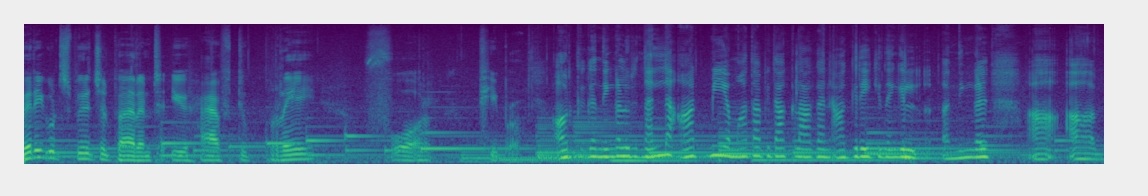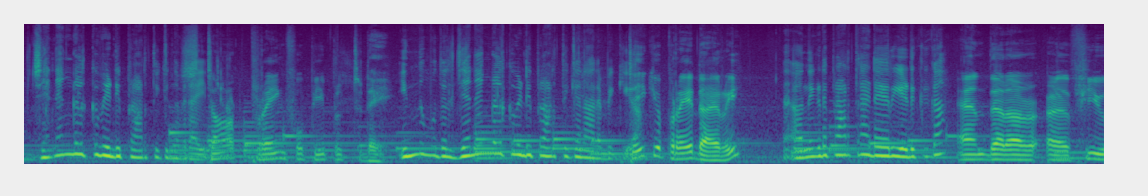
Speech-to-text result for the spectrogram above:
very good spiritual parent, you have to pray for people. ഓർക്കുക ഒരു നല്ല ആത്മീയ മാതാപിതാക്കളാകാൻ ആഗ്രഹിക്കുന്നെങ്കിൽ നിങ്ങൾ ജനങ്ങൾക്ക് വേണ്ടി പ്രാർത്ഥിക്കുന്നവരായിരിക്കും Start praying for people today. ഇന്നു മുതൽ ജനങ്ങൾക്ക് വേണ്ടി പ്രാർത്ഥിക്കാൻ ആരംഭിക്കുക Take your prayer diary, നിങ്ങളുടെ പ്രാർത്ഥനാ ഡയറി എടുക്കുക and there are a few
